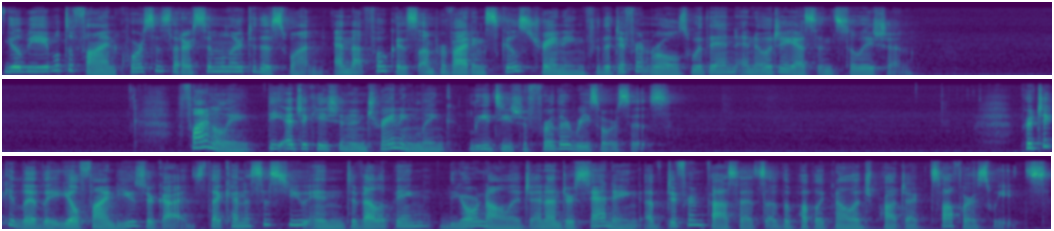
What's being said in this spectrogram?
you'll be able to find courses that are similar to this one and that focus on providing skills training for the different roles within an OJS installation. Finally, the Education and Training link leads you to further resources. Particularly, you'll find user guides that can assist you in developing your knowledge and understanding of different facets of the Public Knowledge Project software suites.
